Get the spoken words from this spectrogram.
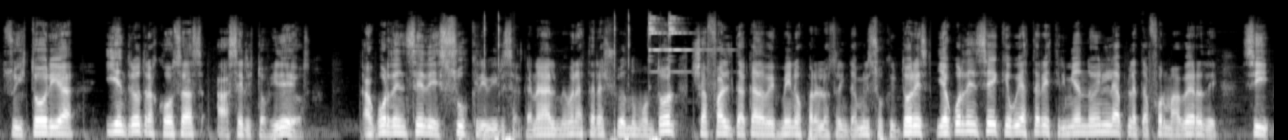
su historia y entre otras cosas hacer estos videos. Acuérdense de suscribirse al canal, me van a estar ayudando un montón. Ya falta cada vez menos para los 30.000 suscriptores. Y acuérdense que voy a estar streameando en la plataforma verde. Sí,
